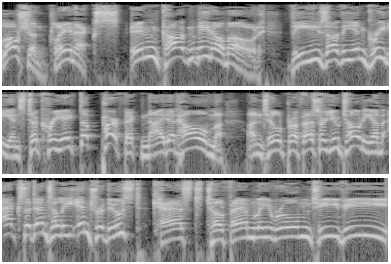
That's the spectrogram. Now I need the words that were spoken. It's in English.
Lotion, Kleenex, incognito mode. These are the ingredients to create the perfect night at home. Until Professor Utonium accidentally introduced Cast to Family Room TV.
